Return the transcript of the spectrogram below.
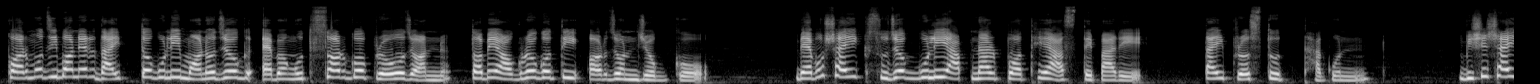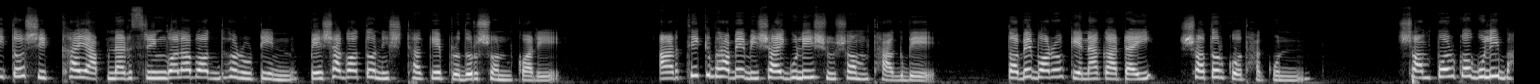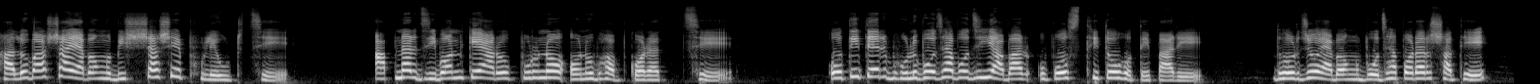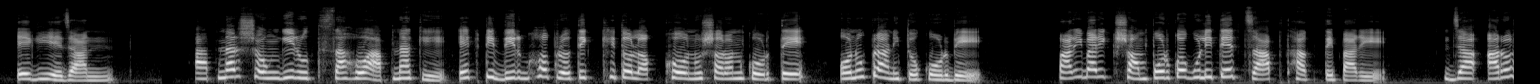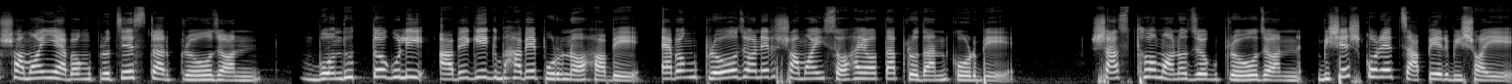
কর্মজীবনের দায়িত্বগুলি মনোযোগ এবং উৎসর্গ প্রয়োজন, তবে অগ্রগতি অর্জনযোগ্য। ব্যবসায়িক সুযোগগুলি আপনার পথে আসতে পারে, তাই প্রস্তুত থাকুন। বিশেষায়িত শিক্ষায় আপনার শৃঙ্খলাবদ্ধ রুটিন, পেশাগত নিষ্ঠাকে প্রদর্শন করে। আর্থিকভাবে বিষয়গুলি সুষম থাকবে। তবে বড় কেনাকাটাই সতর্ক থাকুন। সম্পর্কগুলি ভালোবাসা এবং বিশ্বাসে ফুলে উঠছে। আপনার জীবনকে আরও পূর্ণ অনুভব করাচ্ছে। অতীতের ভুল বোঝাবুঝি আবার উপস্থিত হতে পারে। ধৈর্য এবং বোঝাপড়ার সাথে এগিয়ে যান। আপনার সঙ্গীর উৎসাহ আপনাকে একটি দীর্ঘ প্রতীক্ষিত লক্ষ্য অনুসরণ করতে অনুপ্রাণিত করবে। পারিবারিক সম্পর্কগুলিতে চাপ থাকতে পারে, যা আরও সময় এবং প্রচেষ্টার প্রয়োজন। বন্ধুত্বগুলি আবেগিকভাবে পূর্ণ হবে এবং প্রয়োজনের সময় সহায়তা প্রদান করবে। স্বাস্থ্য মনোযোগ প্রয়োজন, বিশেষ করে চাপের বিষয়ে।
